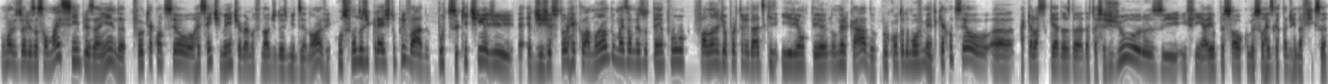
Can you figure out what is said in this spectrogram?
uma visualização mais simples ainda foi o que aconteceu recentemente, agora no final de 2019, com os fundos de crédito privado. Putz, o que tinha de, é, de gestor reclamando, mas ao mesmo tempo falando de oportunidades que iriam ter no mercado por conta do movimento. O que aconteceu? Uh, aquelas quedas da, da, taxa de juros, e enfim, aí o pessoal começou a resgatar de renda fixa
